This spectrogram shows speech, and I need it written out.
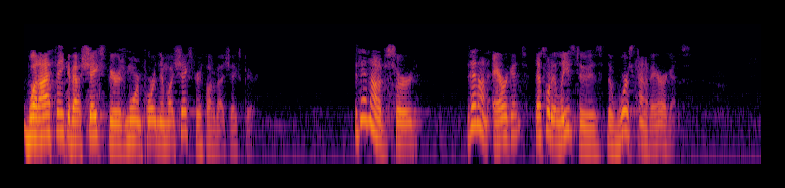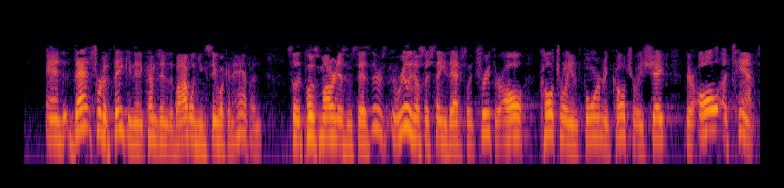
what I think about Shakespeare is more important than what Shakespeare thought about Shakespeare. Is that not absurd? Is that not arrogant? That's what it leads to, is the worst kind of arrogance. And that sort of thinking then it comes into the Bible and you can see what can happen. So that postmodernism says there's really no such thing as absolute truth. They're all culturally informed and culturally shaped. They're all attempts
